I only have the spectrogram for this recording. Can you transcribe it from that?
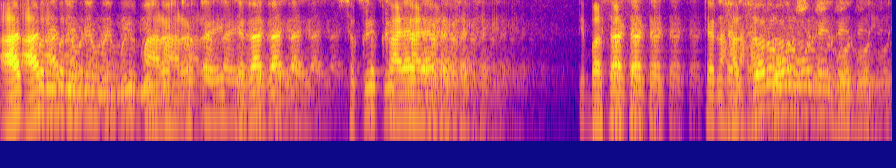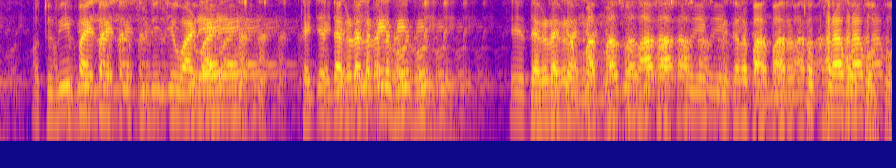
आजपर्यंत जेवढे मंदिर महाराष्ट्रात आहे जगात आहे सगळे काळ्या दगडाचे. ते बसाट आहे त्यांना हजारो वर्ष काही होत नाही. मग तुम्ही पाहिलं असेल जुने जे वाडे आहेत ना त्यांच्या दगडाला काही होत नाही. ते दगडाच्या मधला जो भाग असतो एकमेकाला बांधणारा तो खराब होतो.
